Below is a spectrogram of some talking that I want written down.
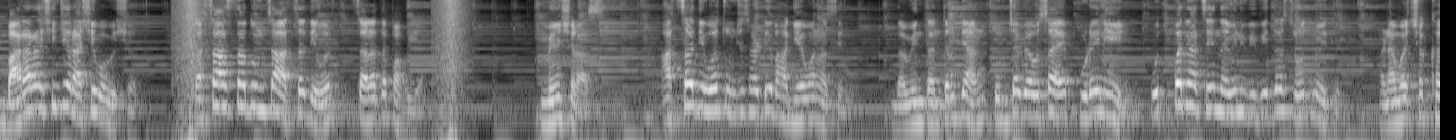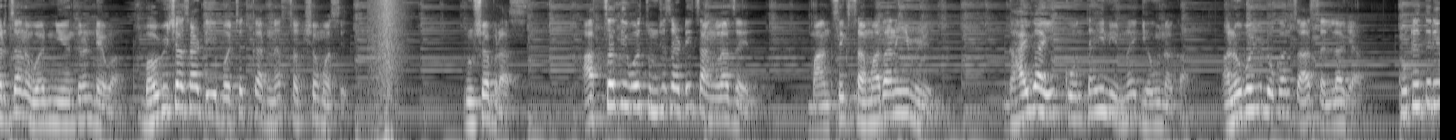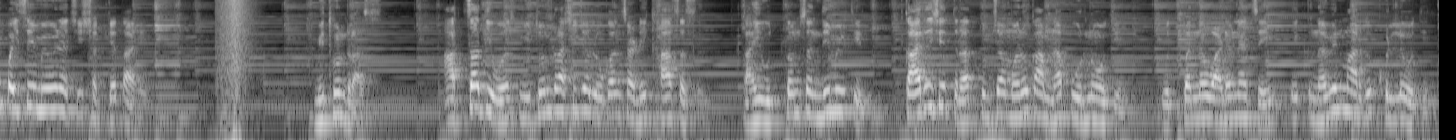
बारा राशींचे राशी भविष्य. कसा असता तुमचा आजचा दिवस? चला तर पाहूया. मेष रास आजचा दिवस तुमच्यासाठी भाग्यवान असेल. नवीन तंत्रज्ञान तुमचा व्यवसाय पुढे नेईल. उत्पन्नाचे नवीन विविध स्रोत मिळतील. अनावश्यक खर्चांवर नियंत्रण ठेवा. भविष्यासाठी बचत करण्यास सक्षम असेल. वृषभ रास आजचा दिवस तुमच्यासाठी चांगला जाईल. मानसिक समाधानही मिळेल. घाईघाई कोणताही निर्णय घेऊ नका. अनुभवी लोकांचा सल्ला घ्या. कुठेतरी पैसे मिळवण्याची शक्यता आहे. मिथुन रास. आजचा दिवस मिथुन राशीच्या लोकांसाठी खास असेल. काही उत्तम संधी मिळतील. कार्यक्षेत्रात तुमच्या मनोकामना पूर्ण होतील. उत्पन्न वाढवण्याचे एक नवीन मार्ग खुल्ले होतील.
